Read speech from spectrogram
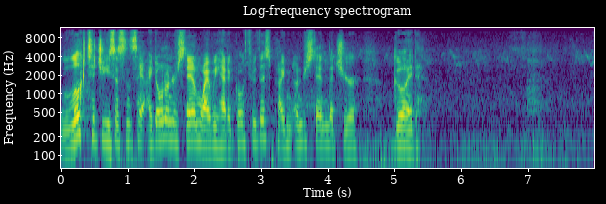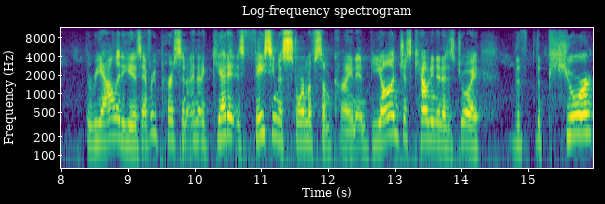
look to Jesus and say, I don't understand why we had to go through this, but I understand that you're good. The reality is, every person, and I get it, is facing a storm of some kind, and beyond just counting it as joy, the, the pure,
